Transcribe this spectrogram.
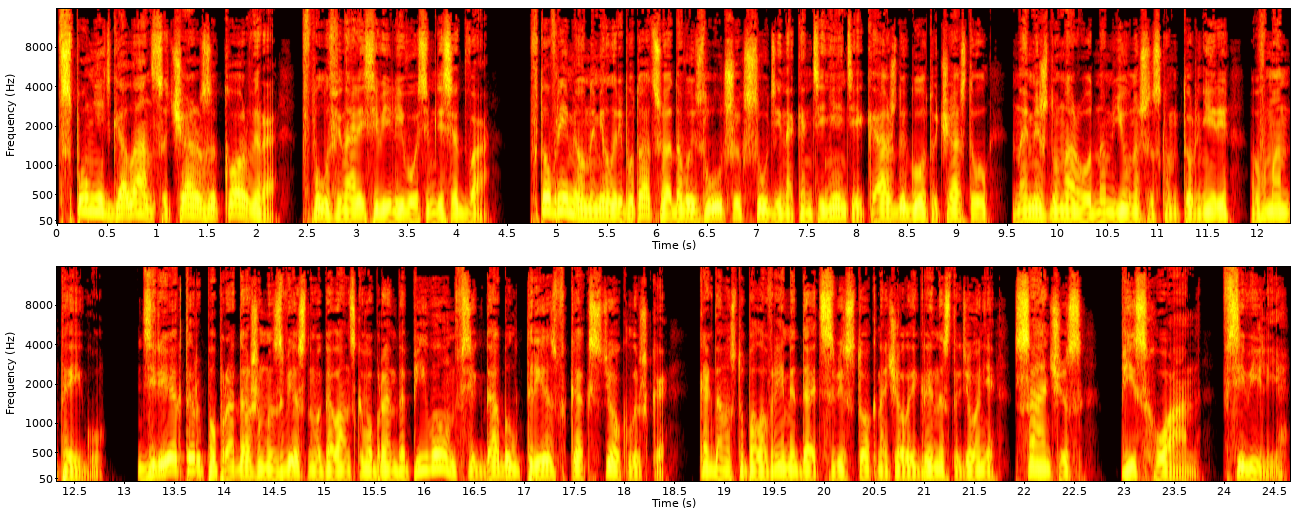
Вспомнить голландца Чарльза Корвера в полуфинале Севильи 82. В то время он имел репутацию одного из лучших судей на континенте и каждый год участвовал на международном юношеском турнире в Монтейгу. Директор по продажам известного голландского бренда пива, он всегда был трезв как стеклышко когда наступало время дать свисток начала игры на стадионе Санчес Писхуан в Севилье.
